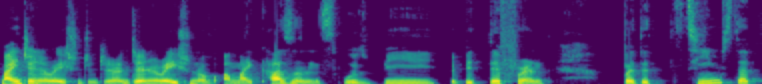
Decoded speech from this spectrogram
My generation, the generation of my cousins, would be a bit different, but it seems that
